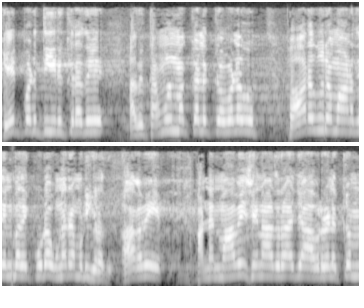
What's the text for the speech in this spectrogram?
ஏற்படுத்தி இருக்கிறது அது தமிழ் மக்களுக்கு எவ்வளவு பாரதூரமானது என்பதை கூட உணர முடிகிறது. ஆகவே அண்ணன் மாவே சேனாதிராஜா அவர்களுக்கும்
